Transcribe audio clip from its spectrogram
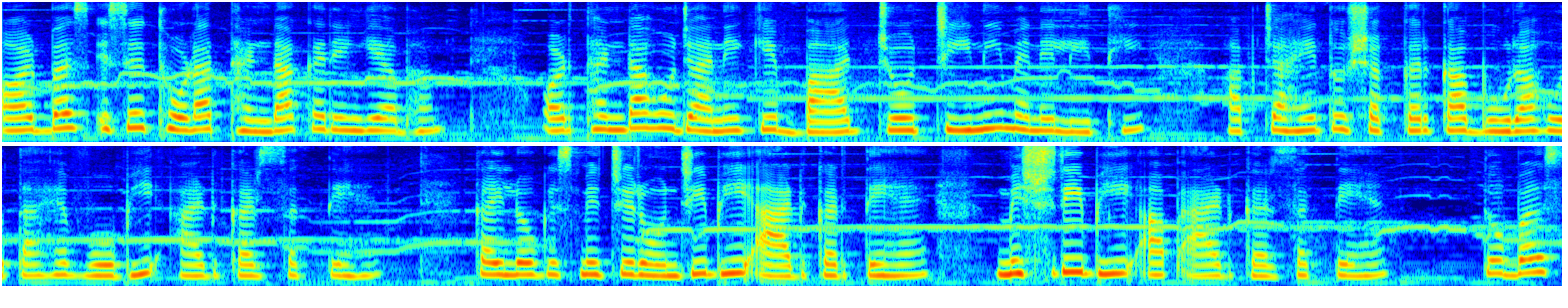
और बस इसे थोड़ा ठंडा करेंगे अब हम। और ठंडा हो जाने के बाद जो चीनी मैंने ली थी, आप चाहें तो शक्कर का बूरा होता है, वो भी ऐड कर सकते हैं। कई लोग इसमें चिरौंजी भी ऐड करते हैं, मिश्री भी आप ऐड कर सकते हैं। तो बस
